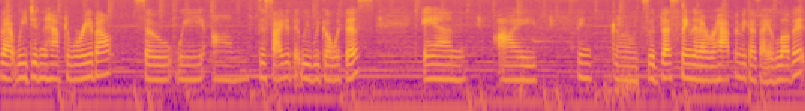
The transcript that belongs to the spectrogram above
that we didn't have to worry about. So we um, decided that we would go with this. And I think uh, it's the best thing that ever happened because I love it.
